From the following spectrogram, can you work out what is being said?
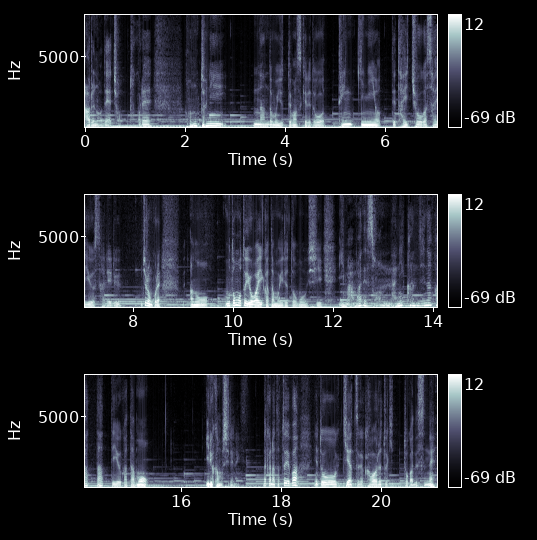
あるのでちょっとこれ本当に何度も言ってますけれど天気によって体調が左右される。もちろんこれあのもともと弱い方もいると思うし今までそんなに感じなかったっていう方もいるかもしれないです。だから例えば、えっと、気圧が変わる時とかですね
